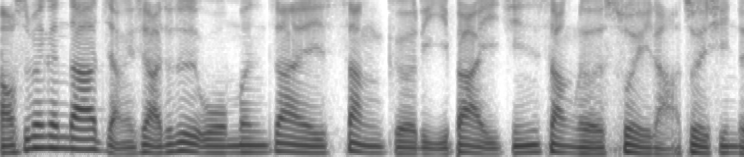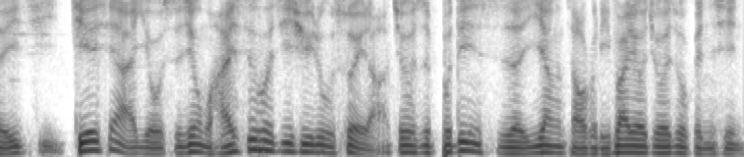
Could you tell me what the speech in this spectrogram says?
好，顺便跟大家讲一下，就是我们在上个礼拜已经上了睡啦最新的一集，接下来有时间我们还是会继续录睡啦，就是不定时的一样，找个礼拜六就会做更新。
